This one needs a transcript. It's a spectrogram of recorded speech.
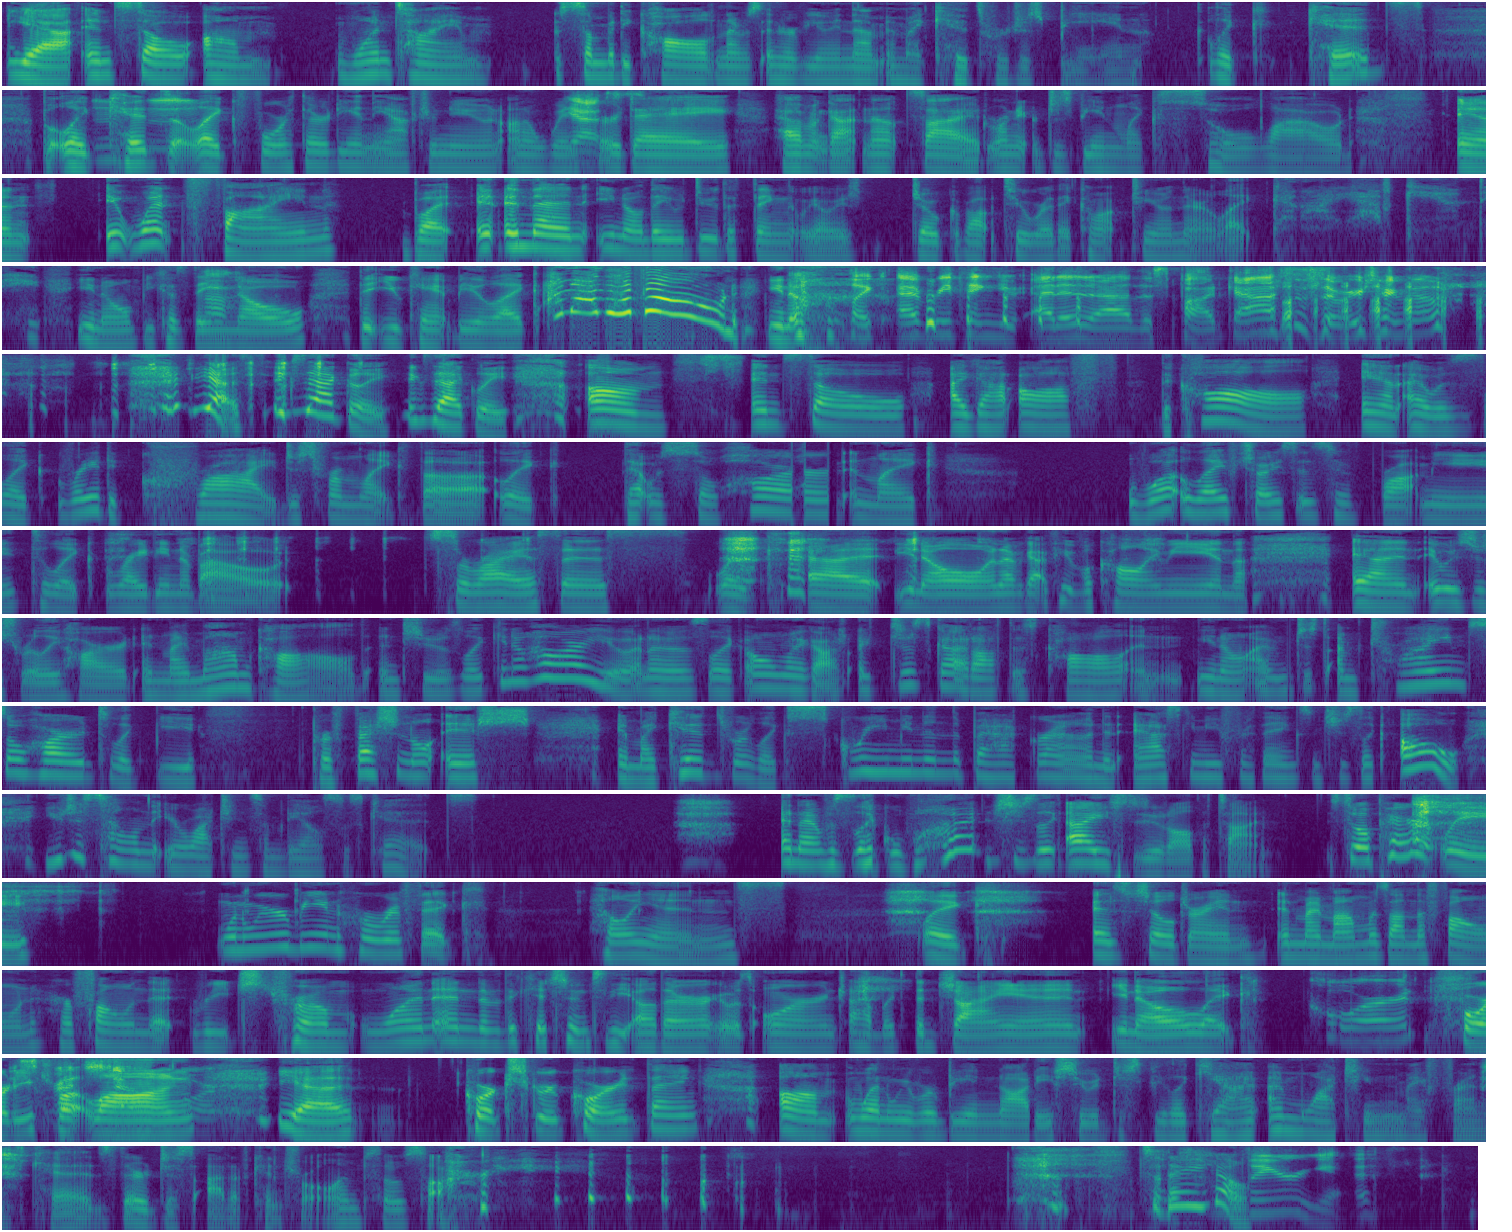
Yeah, and so um one time somebody called and I was interviewing them and my kids were just being like kids, but like kids at like 4:30 in the afternoon on a winter Mm-hmm. Yes. day, haven't gotten outside, running just being like so loud. And it went fine, but and, and then, you know, they would do the thing that we always joke about too where they come up to you and they're like, "Can I have candy?" You know, because they know that you can't be like, "I'm on the phone," you know. Like everything you edited out of this podcast is that what you're talking about? yes, exactly, exactly. Um, and so I got off the call and I was like ready to cry just from like the like that was so hard and like what life choices have brought me to like writing about psoriasis like at uh, you know and i've got people calling me and the and it was just really hard. And my mom called and she was like you know how are you? And i was like oh my gosh i just got off this call and you know i'm just i'm trying so hard to like be professional-ish. And my kids were like screaming in the background and asking me for things. And she's like oh you just tell them that you're watching somebody else's kids. And i was like what? She's like i used to do it all the time. So apparently when we were being horrific hellions like as children. And my mom was on the phone her phone that reached from one end of the kitchen to the other. It was orange. I had like the giant you know like Cord. 40 foot long cord. yeah corkscrew cord thing. Um when we were being naughty she would just be like yeah i'm watching my friends kids. They're just out of control. I'm so sorry. So there you go. Hilarious.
